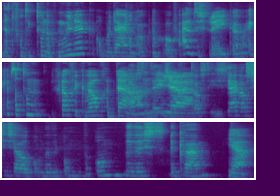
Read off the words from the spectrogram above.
dat vond ik toen nog moeilijk om me daar dan ook nog over uit te spreken. Maar ik heb dat toen, geloof ik, wel gedaan. Dat deed ja, fantastisch. Jij was je zo onbe- onbe- onbewust bekwaam. ja,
